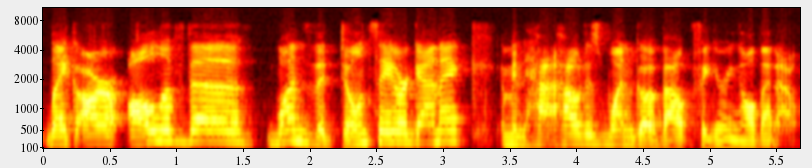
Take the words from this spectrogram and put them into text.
Like are all of the ones that don't say organic? I mean, how, how does one go about figuring all that out?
